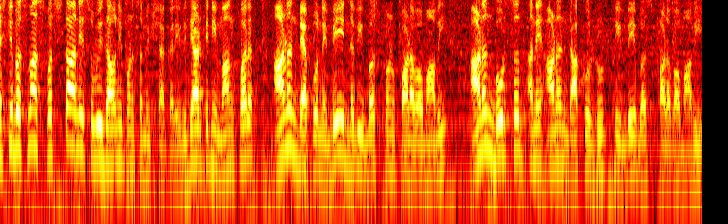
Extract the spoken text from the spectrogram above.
એસટી બસમાં સ્વચ્છતા અને સુવિધાઓની પણ સમીક્ષા કરી. વિદ્યાર્થીની માંગ પર આણંદ ડેપોને બે નવી બસ પણ ફાળવવામાં આવી. આણંદ બોરસદ અને આણંદ ડાકોર રૂટની બે બસ ફાળવવામાં આવી.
